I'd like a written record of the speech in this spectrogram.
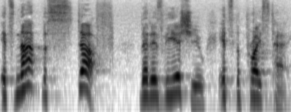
It's not the stuff that is the issue, it's the price tag,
